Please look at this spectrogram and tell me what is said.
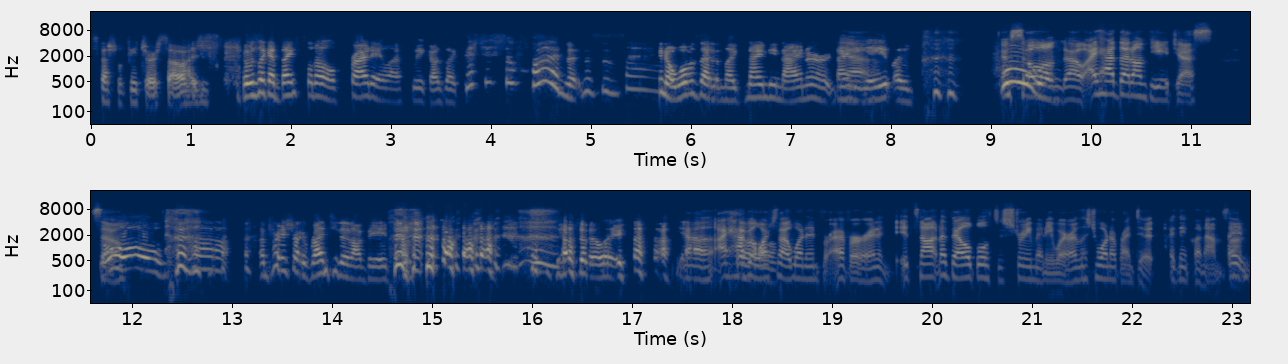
special feature so i just it was like a nice little friday last week i was like this is so fun this is you know what was that in like 99 or Yeah. 98 like it was so long ago. I had that on VHS. So oh i'm pretty sure i rented it on vhs definitely yeah, I haven't watched Oh. that one in forever, and it, it's not available to stream anywhere unless you want to rent it. I think on Amazon.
